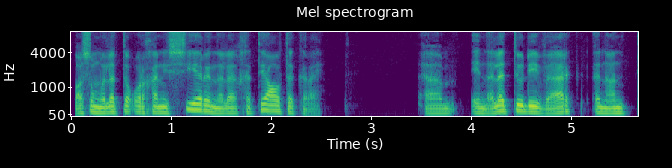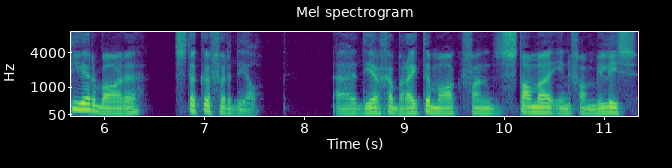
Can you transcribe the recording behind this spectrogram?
was om hulle te organiseer en hulle getel te kry. Ehm um, en hulle toe die werk in hanteerbare stukke verdeel. Uh deur gebruik te maak van stamme en families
